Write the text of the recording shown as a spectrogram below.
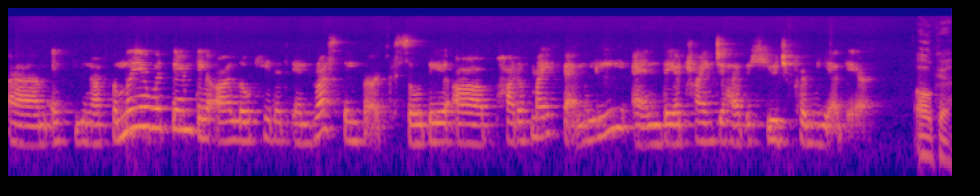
Um, if you're not familiar with them, they are located in Rustenburg. So they are part of my family and they are trying to have a huge premiere there. Okay.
